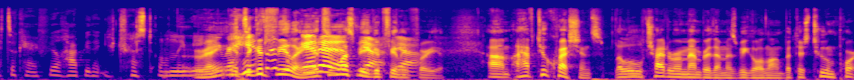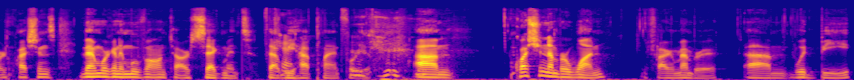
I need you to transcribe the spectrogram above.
it's okay. I feel happy that you trust only me. right? Right? It's a good feeling. It it must be a good feeling yeah. Mm. for you. Um, I have two questions. We'll try to remember them as we go along, but there's two important questions. Then we're going to move on to our segment that we have planned for you. um, question number one, if I remember it, um, would be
